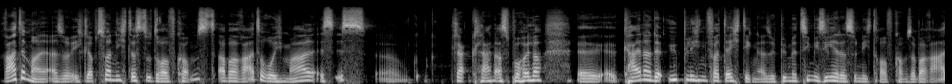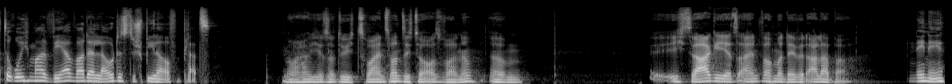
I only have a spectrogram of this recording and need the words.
Rate mal, also ich glaube zwar nicht, dass du drauf kommst, aber rate ruhig mal, es ist, äh, kleiner Spoiler, äh, keiner der üblichen Verdächtigen. Also ich bin mir ziemlich sicher, dass du nicht drauf kommst, aber rate ruhig mal, wer war der lauteste Spieler auf dem Platz? Da habe ich jetzt natürlich 22 zur Auswahl, ne? Ähm, ich sage jetzt einfach mal David Alaba. Nee, nee,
